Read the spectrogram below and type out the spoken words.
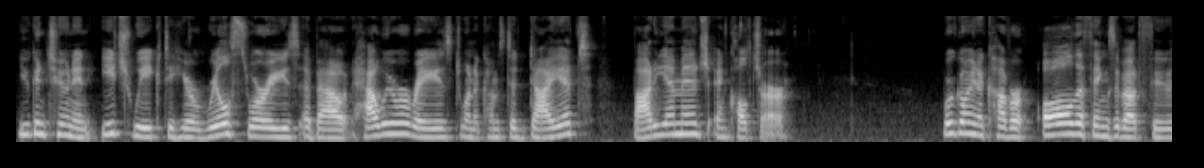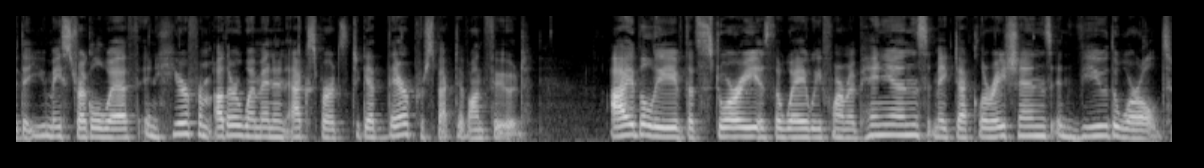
You can tune in each week to hear real stories about how we were raised when it comes to diet, body image, and culture. We're going to cover all the things about food that you may struggle with and hear from other women and experts to get their perspective on food. I believe that story is the way we form opinions, make declarations, and view the world.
